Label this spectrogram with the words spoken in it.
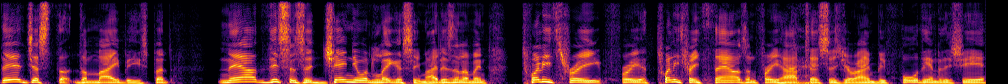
they're just the, the maybes. But now this is a genuine legacy, mate, isn't it? I mean, 23 free, 23,000 free heart tests is your aim before the end of this year.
